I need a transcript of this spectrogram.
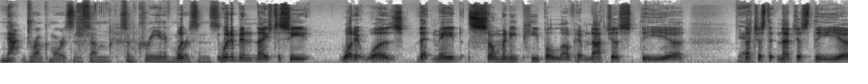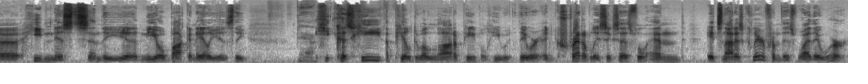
not drunk Morrison, some some creative Morrisons. It would have been nice to see what it was that made so many people love him, not just the uh, Yeah. not just the, not just the uh, hedonists and the uh, neo bacchanalias, the yeah. because he, appealed to a lot of people. He they were incredibly successful, and it's not as clear from this why they were.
